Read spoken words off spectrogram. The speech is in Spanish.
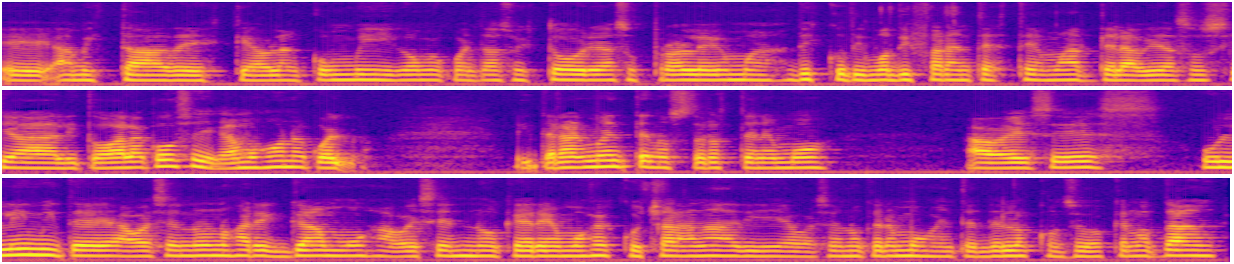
eh, amistades que hablan conmigo, me cuentan su historia, sus problemas, discutimos diferentes temas de la vida social y toda la cosa llegamos a un acuerdo. Literalmente nosotros tenemos a veces un límite, a veces no nos arriesgamos, a veces no queremos escuchar a nadie, a veces no queremos entender los consejos que nos dan,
